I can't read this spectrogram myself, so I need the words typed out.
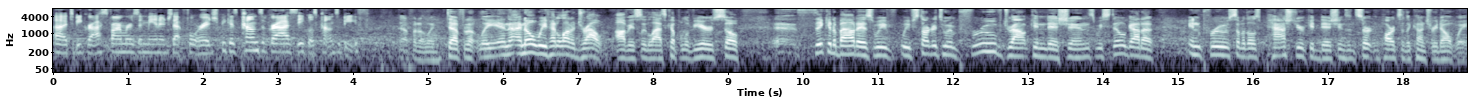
uh, to be grass farmers and manage that forage because pounds of grass equals pounds of beef. Definitely, definitely. And I know we've had a lot of drought, obviously, the last couple of years. So, uh, thinking about as we've we've started to improve drought conditions, we still got to improve some of those pasture conditions in certain parts of the country, don't we?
